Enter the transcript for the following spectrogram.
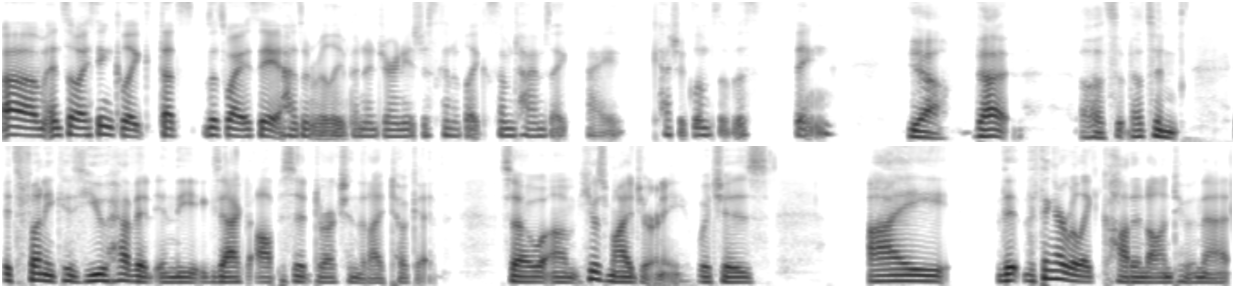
Um, and so I think like that's that's why I say it hasn't really been a journey. It's just kind of like sometimes I I catch a glimpse of this thing. Yeah, that oh, that's that's an. It's funny because you have it in the exact opposite direction that I took it. So um, here's my journey, which is I the the thing I really caught it onto in that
